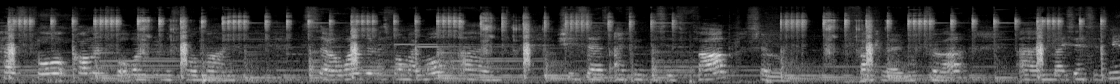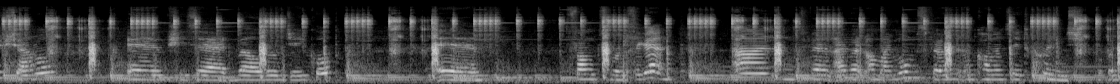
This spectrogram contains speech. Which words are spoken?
has four comments but one of them is for mine. So one of them is for my mum and she says I think this is fab, so thank you very much for that and my sister's new channel. Um, she said, well Jacob. And thanks once again. And then I went on my mum's phone and commented cringe, because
